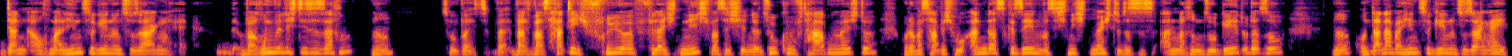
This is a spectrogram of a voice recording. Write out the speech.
dann auch mal hinzugehen und zu sagen, äh, warum will ich diese Sachen? Ne? So, was, was, was hatte ich früher vielleicht nicht, was ich in der Zukunft haben möchte? Oder was habe ich woanders gesehen, was ich nicht möchte, dass es anderen so geht oder so? Ne? Und dann aber hinzugehen und zu sagen, hey,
